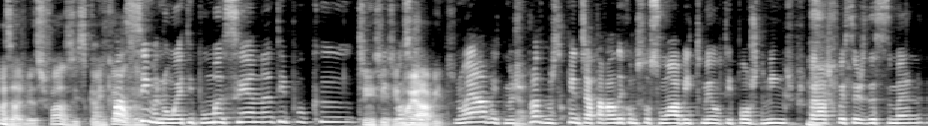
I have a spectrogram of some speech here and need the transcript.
Mas às vezes faz isso cá em casa. sim, mas não é tipo uma cena tipo que. Sim, sim, tipo, sim, ou não é hábito. Não é hábito, mas Não. pronto, mas de repente já estava ali como se fosse um hábito meu, tipo aos domingos, preparar as refeições da semana.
